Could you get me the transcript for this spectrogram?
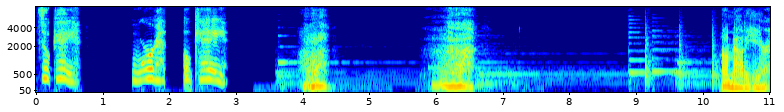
It's okay. We're okay. I'm out of here.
